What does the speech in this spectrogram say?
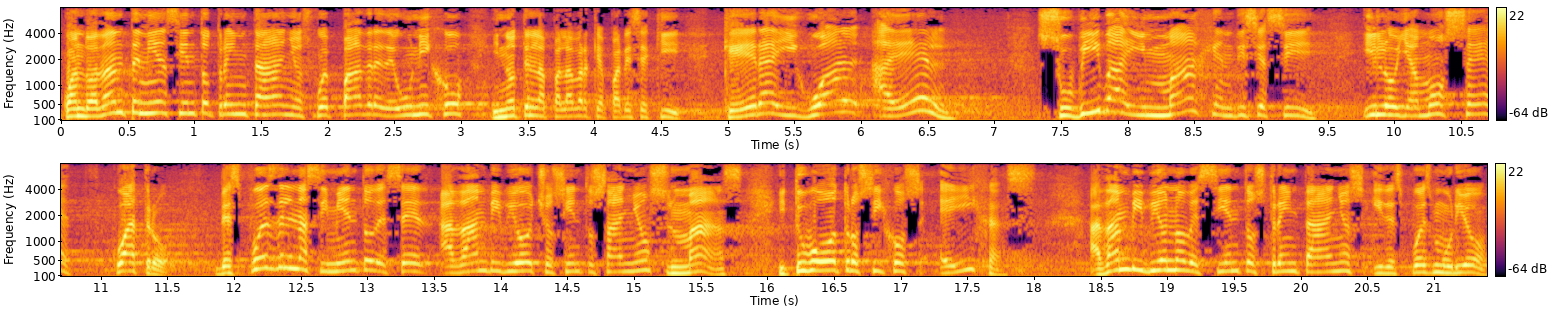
Cuando Adán tenía 130 años fue padre de un hijo, y noten la palabra que aparece aquí, que era igual a él. Su viva imagen, dice así, y lo llamó Sed. 4. Después del nacimiento de Sed, Adán vivió 800 años más y tuvo otros hijos e hijas. Adán vivió 930 años y después murió.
